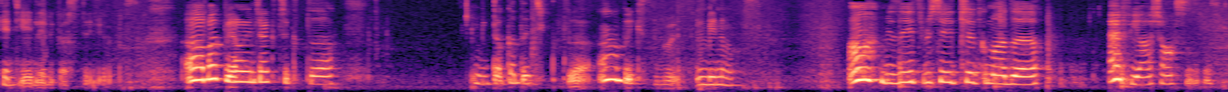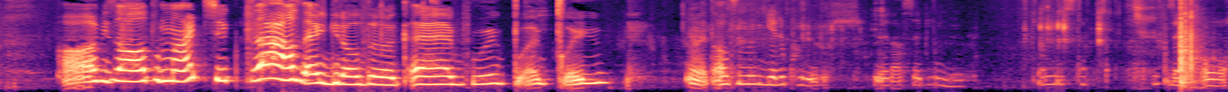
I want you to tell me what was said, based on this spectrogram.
hediyeleri gösteriyoruz. Aa bak bir oyuncak çıktı. Bir toka da çıktı. Aa bu ikisi benim olsun. Ah bize hiçbir şey çıkmadı. Ef ya şanssızız. Aa bize altınlar çıktı. Zengin olduk. Ee. Evet altınları geri koyuyoruz. Nedense bilmiyorum. Canım istemedi. Güzel. Oh.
